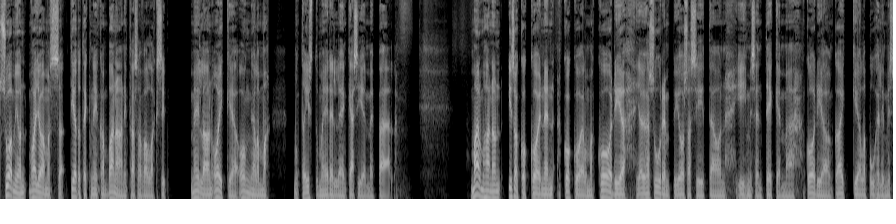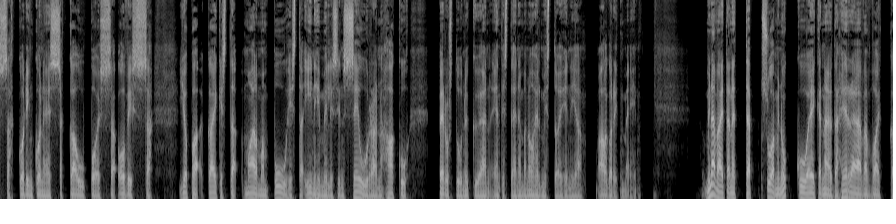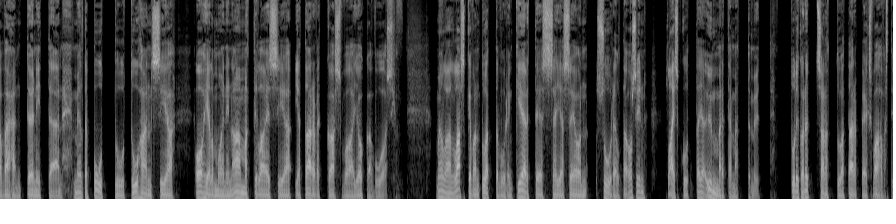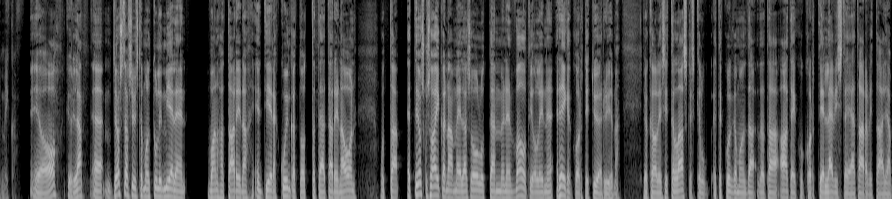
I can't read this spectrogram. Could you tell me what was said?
Suomi on vajoamassa tietotekniikan banaanitasavallaksi. Meillä on oikea ongelma, mutta istumme edelleen käsiemme päällä. Maailmahan on isokokoinen kokoelma koodia ja yhä suurempi osa siitä on ihmisen tekemää. Koodia on kaikkialla puhelimissa, kodinkoneissa, kaupoissa, ovissa, jopa kaikista maailman puuhista inhimillisin seuran haku perustuu nykyään entistä enemmän ohjelmistoihin ja algoritmeihin. Minä väitän, että Suomi nukkuu eikä näytä heräävän, vaikka vähän tönitään. Meiltä puuttuu tuhansia ohjelmoinnin ammattilaisia ja tarve kasvaa joka vuosi. Me ollaan laskevan tuottavuuden kierteessä ja se on suurelta osin laiskuutta ja ymmärtämättömyyttä. Tuliko nyt sanottua tarpeeksi vahvasti, Mika? Joo, kyllä. Jostain syystä mulle tuli mieleen vanha tarina. En tiedä kuinka totta tämä tarina on, mutta että joskus aikanaan meillä olisi ollut tämmöinen valtiollinen reikäkorttityöryhmä, joka oli sitten laskeskelu, että kuinka monta tota, ATK-korttien lävistäjää tarvitaan. Ja,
